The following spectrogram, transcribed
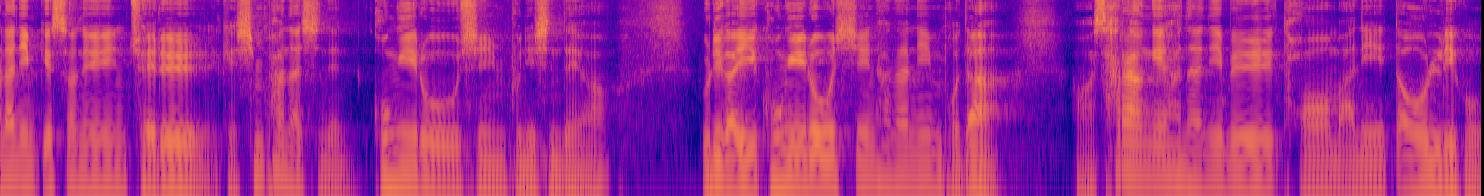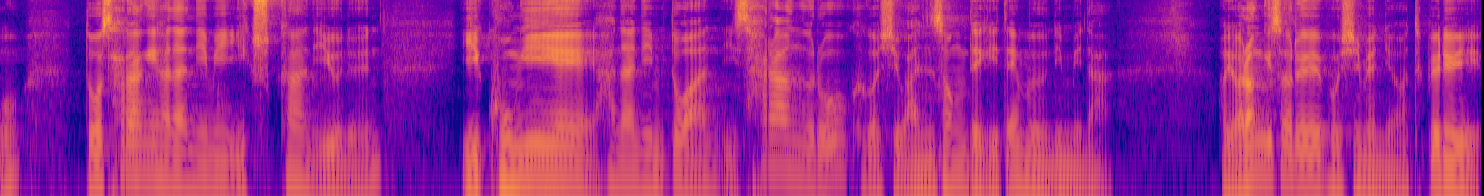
하나님께서는 죄를 이렇게 심판하시는 공의로우신 분이신데요. 우리가 이 공의로우신 하나님보다 어, 사랑의 하나님을 더 많이 떠올리고 또 사랑의 하나님이 익숙한 이유는 이 공의의 하나님 또한 이 사랑으로 그것이 완성되기 때문입니다. 어, 열왕기서를 보시면요. 특별히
